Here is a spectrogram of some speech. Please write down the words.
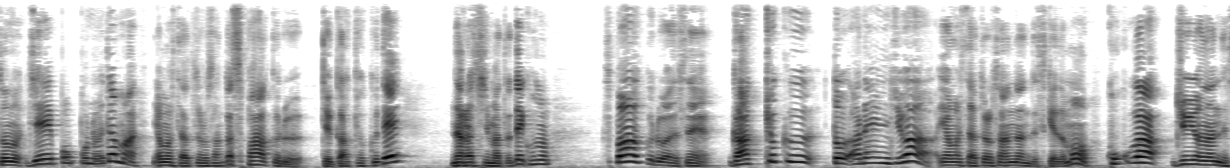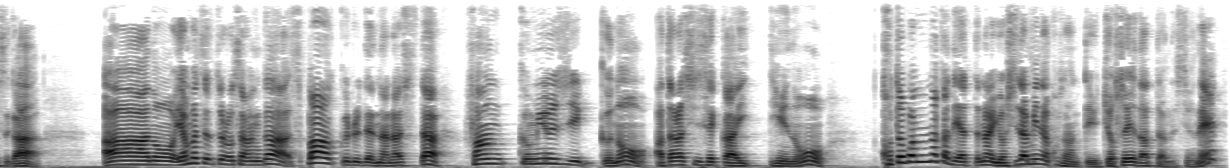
その J-POP の上では、まあ、山下達郎さんがスパークルっていう楽曲で鳴らしてしまった。で、このスパークルはですね、楽曲とアレンジは山下達郎さんなんですけども、ここが重要なんですが、あの、山下達郎さんがスパークルで鳴らしたファンクミュージックの新しい世界っていうのを言葉の中でやったのは吉田美奈子さんっていう女性だったんですよね。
